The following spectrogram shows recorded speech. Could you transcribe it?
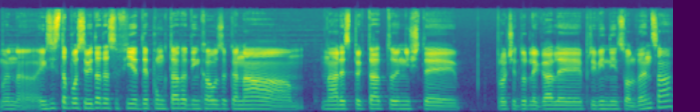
în, există posibilitatea să fie depunctată din cauza că n-a, n-a respectat niște proceduri legale privind insolvența.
